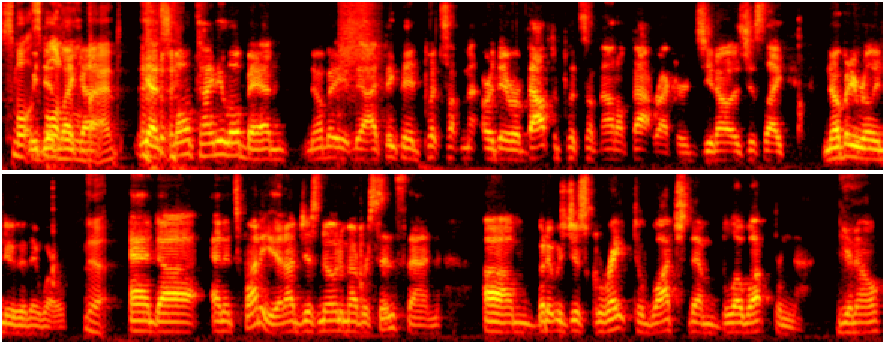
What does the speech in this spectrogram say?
small, we small like little a, band. yeah, small, tiny little band. Nobody. I think they'd put something, or they were about to put something out on Fat Wreck Chords. You know, it's just like nobody really knew who they were. Yeah. And uh, and it's funny that I've just known them ever since then. Um, but it was just great to watch them blow up from that. Yeah. You know,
